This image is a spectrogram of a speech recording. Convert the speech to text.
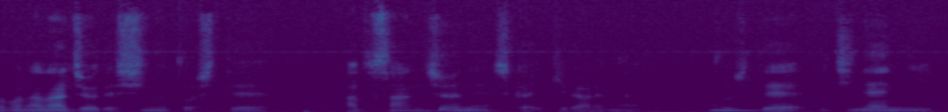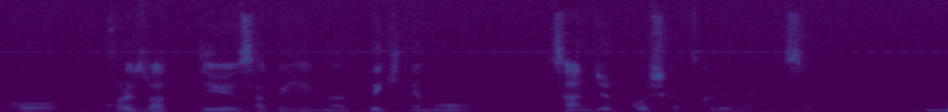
えば70で死ぬとして、あと30年しか生きられないとして、1年に1個、これぞっていう作品ができても、30個しか作れないんですよ。うん、っ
